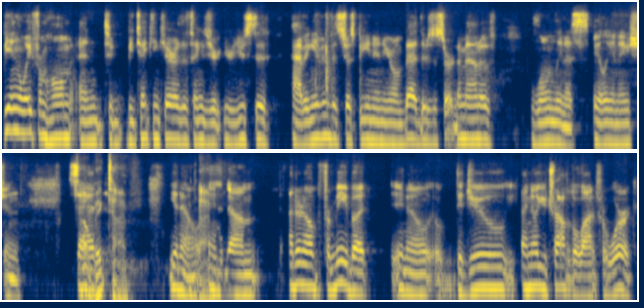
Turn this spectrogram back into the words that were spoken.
being away from home and to be taking care of the things you're, you're used to having even if it's just being in your own bed there's a certain amount of loneliness alienation Oh, big time. you know time. and um, i don't know for me but you know did you i know you traveled a lot for work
